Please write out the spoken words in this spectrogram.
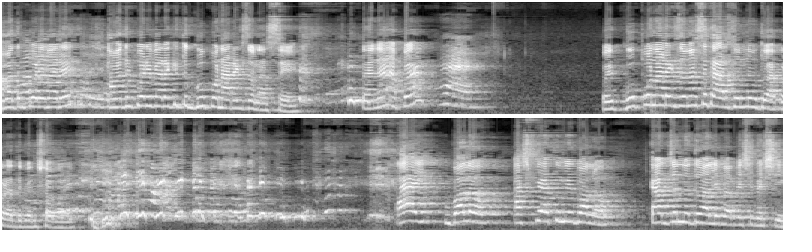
আমাদের পরিবারে আমাদের পরিবারে কিন্তু গোপন আরেকজন আছে। তাই না আপা? হ্যাঁ। ওই গোপন আরেকজন আছে তার জন্য দোয়া করে দেবেন সবাই। এই বলো আসপিয়া তুমি বলো কার জন্য দোয়া লিবা বেশি বেশি?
